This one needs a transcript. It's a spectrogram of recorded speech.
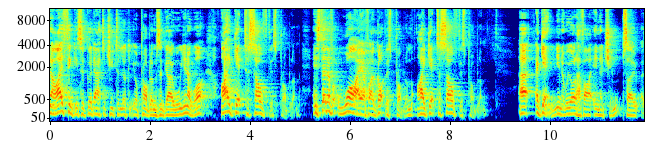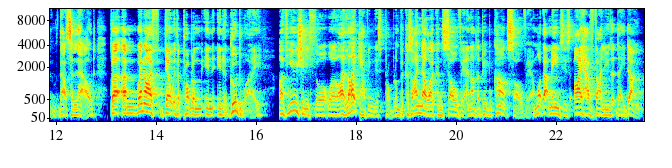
know, I think it's a good attitude to look at your problems and go, well, you know what? I get to solve this problem. Instead of why have I got this problem, I get to solve this problem. Uh, again, you know, we all have our inner chimp, so that's allowed. But um, when I've dealt with a problem in, in a good way, I've usually thought, well, I like having this problem because I know I can solve it and other people can't solve it. And what that means is I have value that they don't.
